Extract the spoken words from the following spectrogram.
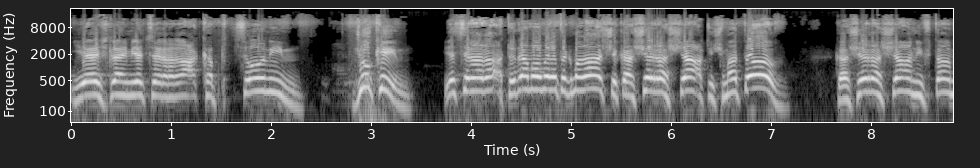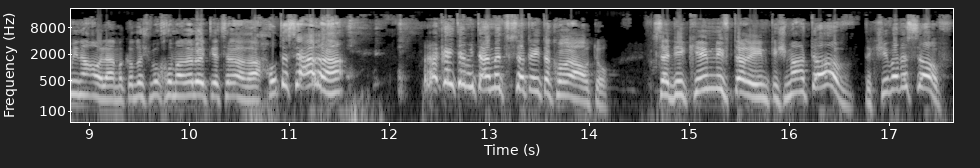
יש להם יצר הרע קפצונים, ג'וקים. יצר הרע, אתה יודע מה אומרת הגמרא? שכאשר רשע, תשמע טוב, כאשר רשע נפטר מן העולם, הקדוש ברוך הוא מראה לו את יצר הרע, חוט השערה, רק היית מתאמץ קצת, היית קורע אותו. צדיקים נפטרים, תשמע טוב, תקשיב עד הסוף.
